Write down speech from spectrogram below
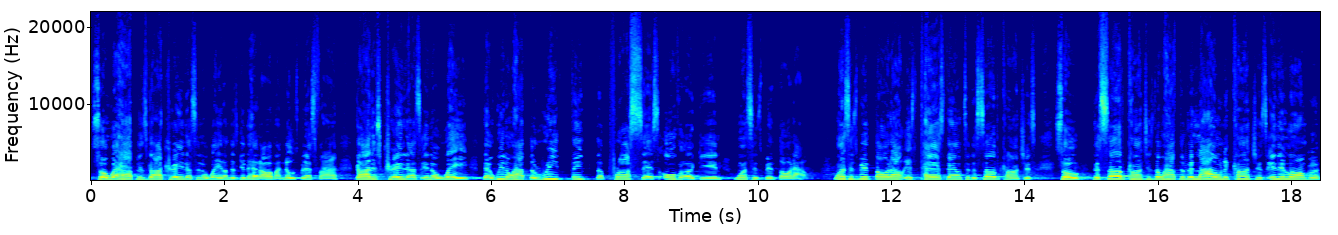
So, what happens, God created us in a way, and I'm just getting ahead of all my notes, but that's fine. God has created us in a way that we don't have to rethink the process over again once it's been thought out. Once it's been thought out, it's passed down to the subconscious. So the subconscious don't have to rely on the conscience any longer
